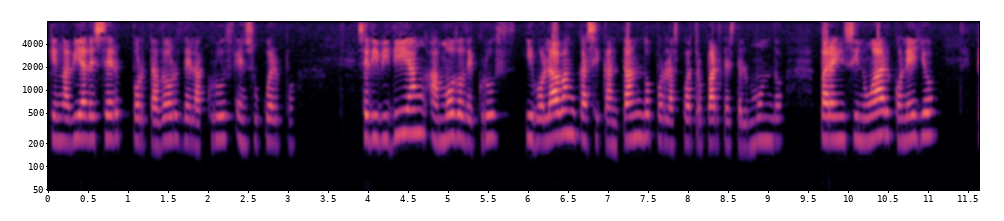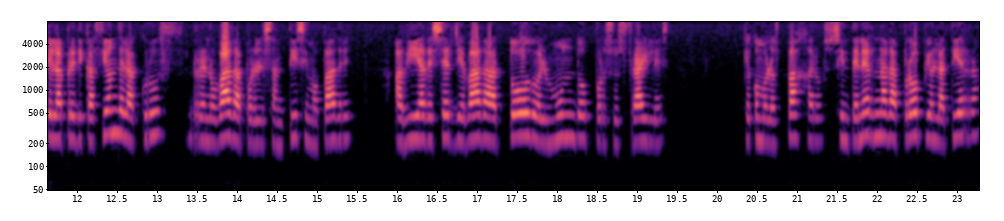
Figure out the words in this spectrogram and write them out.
quien había de ser portador de la cruz en su cuerpo, se dividían a modo de cruz y volaban casi cantando por las cuatro partes del mundo, para insinuar con ello que la predicación de la cruz, renovada por el Santísimo Padre, había de ser llevada a todo el mundo por sus frailes, que como los pájaros, sin tener nada propio en la tierra,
